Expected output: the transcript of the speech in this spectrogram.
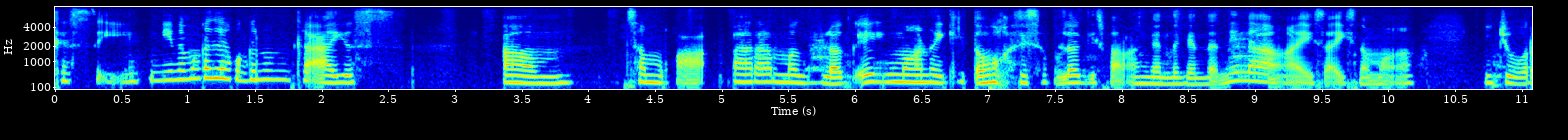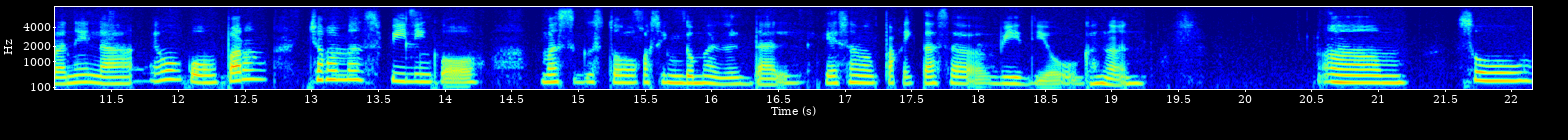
kasi, hindi naman kasi ako ganun kaayos um, sa mukha para mag-vlog. Eh, yung mga nakikita ko kasi sa vlog is parang ang ganda-ganda nila, ang ayos-ayos ng mga itsura nila. Ewan ko, parang, tsaka mas feeling ko, mas gusto ko kasing dumaldal kaysa magpakita sa video, ganun. Um, so,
